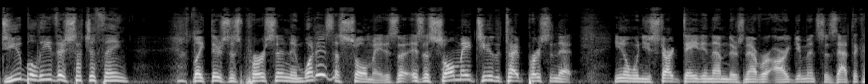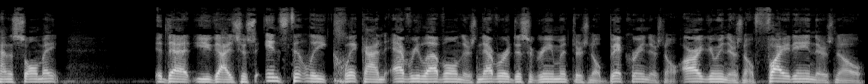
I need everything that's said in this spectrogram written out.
Do you believe there's such a thing? Like there's this person, and what is a soulmate? Is a, is a soulmate to you the type of person that, you know, when you start dating them, there's never arguments? Is that the kind of soulmate? that you guys just instantly click on every level and there's never a disagreement. There's no bickering. There's no arguing. There's no fighting. There's no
